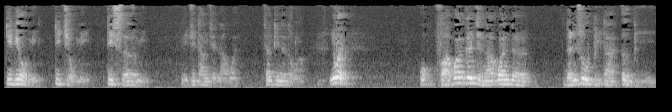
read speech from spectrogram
第六名、第九名、第十二名，你去当检察官。这样听得懂吗？因为我法官跟检察官的人数比大概二比一，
